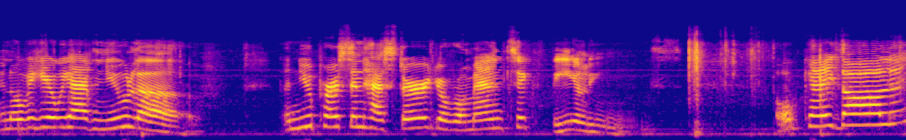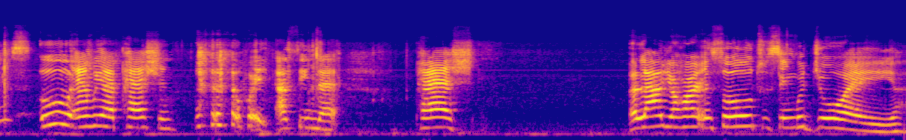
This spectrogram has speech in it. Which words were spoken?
And over here we have new love. A new person has stirred your romantic feelings. Okay, darlings. Ooh, and we have passion. Wait, I seen that. Passion. Allow your heart and soul to sing with joy.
